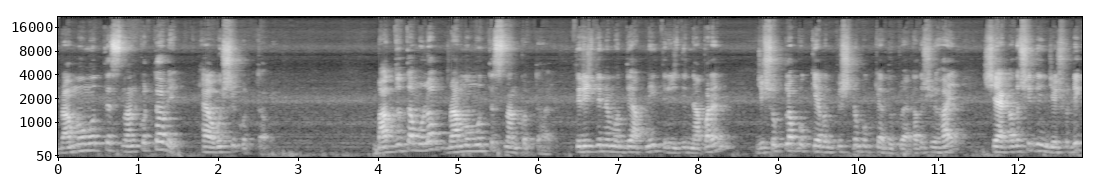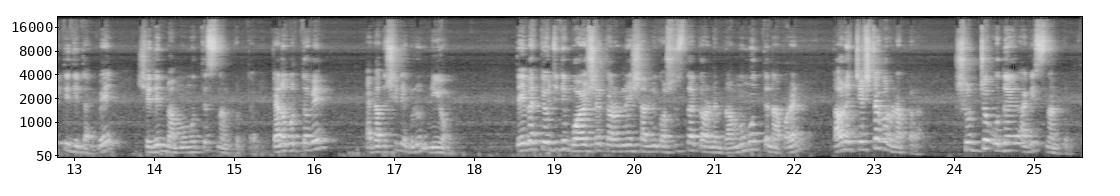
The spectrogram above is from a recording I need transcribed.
ব্রাহ্মমূর্তে স্নান করতে হবে? হ্যাঁ অবশ্যই করতে হবে। বাধ্যতামূলক ব্রাহ্মমূর্তে স্নান করতে হয়। তিরিশ দিনের মধ্যে আপনি তিরিশ দিন না পারেন। যে শুক্লাপক্ষী এবং কৃষ্ণপক্ষিয়া দুটো একাদশী হয়, সে একাদশী দিন যে সঠিক তিথি থাকবে, সেদিন ব্রাহ্মমূর্তে স্নান করতে হবে। কেন করতে হবে? একাদশীর এগুলো নিয়ম। তো এবার কেউ যদি বয়সের কারণে, শারীরিক অসুস্থতার কারণে ব্রাহ্ম মুহূর্তে না পারেন, তাহলে চেষ্টা করুন আপনারা সূর্য উদয়ের আগে স্নান করতে।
